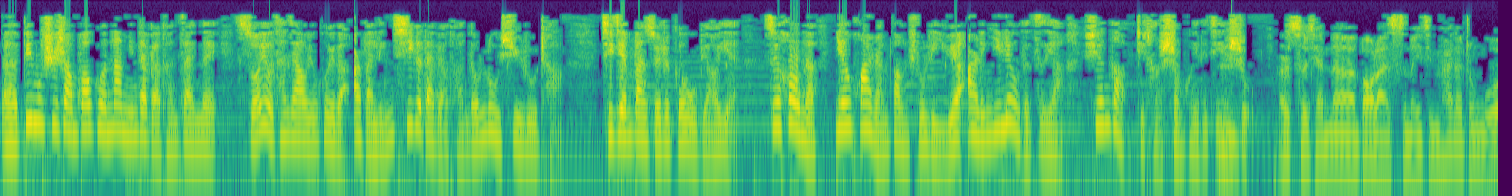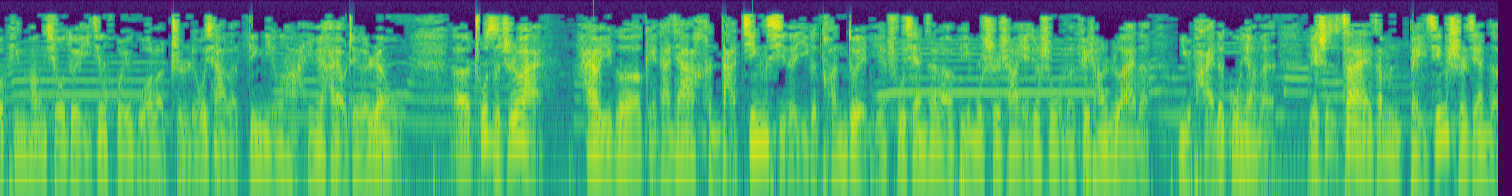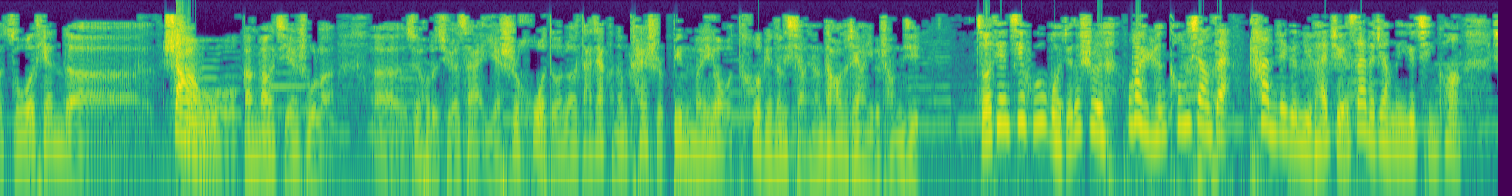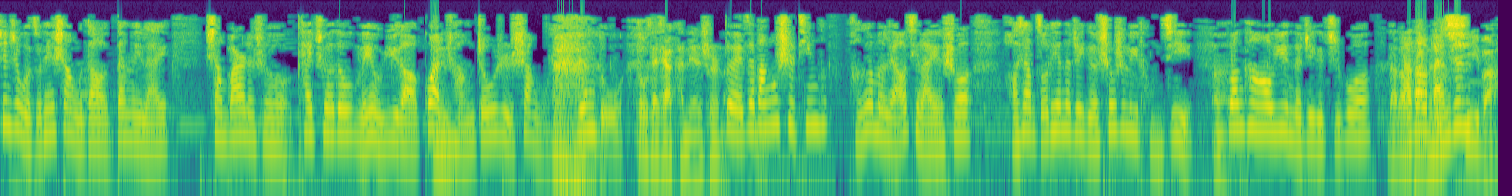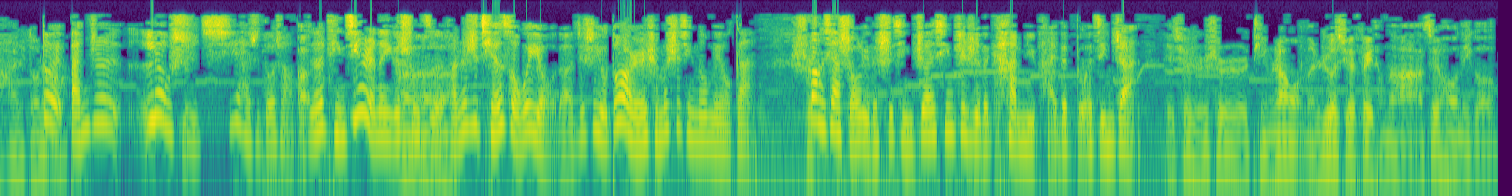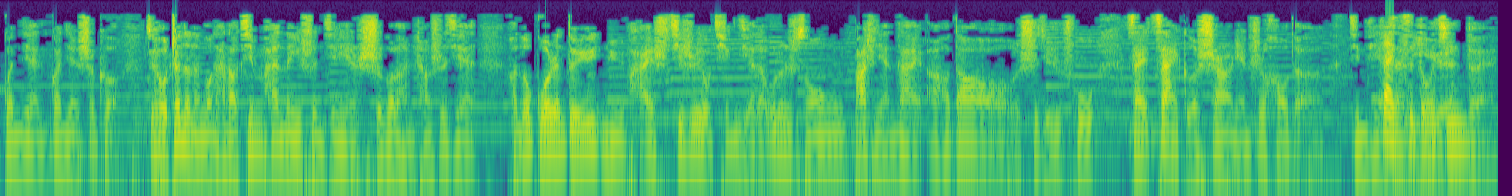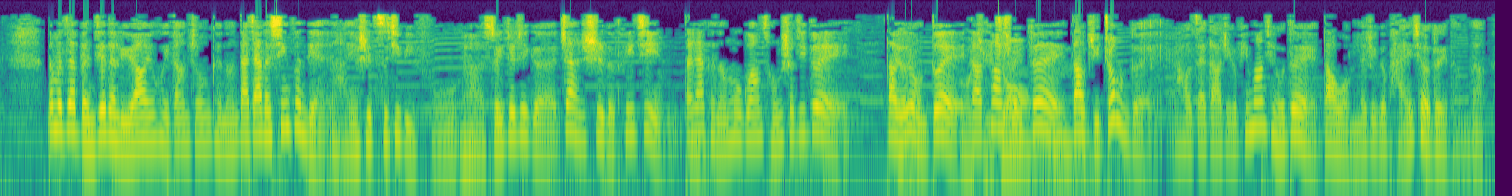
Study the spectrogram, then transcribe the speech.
呃，闭幕式上包括难民代表团在内，所有参加奥运会的二百零七个代表团都陆续入场。期间伴随着歌舞表演，最后呢，烟花燃放出“里约二零一六”的字样，宣告这场盛会的结束。而此前呢，包揽四枚金牌的中国乒乓球队已经回国了，只留下了丁宁哈，因为还有这个任务。呃，除此之外。还有一个给大家很大惊喜的一个团队也出现在了闭幕式上，也就是我们非常热爱的女排的姑娘们，也是在咱们北京时间的昨天的上午刚刚结束了，呃，最后的决赛也是获得了大家可能开始并没有特别能想象到的这样一个成绩。昨天几乎我觉得是万人空巷在看这个女排决赛的这样的一个情况，甚至我昨天上午到单位来。上班的时候开车都没有遇到惯常周日上午的拥堵，都在家看电视呢。对，在办公室听朋友们聊起来，也说好像昨天的这个收视率统计，观看奥运的这个直播达到了百分之七吧，还是多少？对，百分之六十七还是多少的？觉得挺惊人的一个数字，反正是前所未有的，就是有多少人什么事情都没有干。放下手里的事情，专心致志的看女排的夺金战，也确实是挺让我们热血沸腾的啊！最后那个关键关键时刻，最后真的能够拿到金牌的那一瞬间，也时隔了很长时间。很多国人对于女排是其实有情节的，无论是从八十年代，然后到世纪之初，在再隔十二年之后的今天再次夺金。对。那么在本届的里约奥运会当中，可能大家的兴奋点啊也是此起彼伏啊。随着这个战事的推进，大家可能目光从射击队到游泳队，到跳水队，到举重队，然后再到这个乒乓球队，到我们的这个排球队等等。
